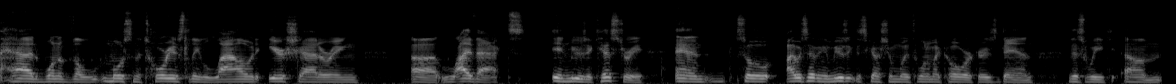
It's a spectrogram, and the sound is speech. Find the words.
had one of the most notoriously loud, ear-shattering uh, live acts in music history. And so I was having a music discussion with one of my coworkers, Dan, this week, um,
